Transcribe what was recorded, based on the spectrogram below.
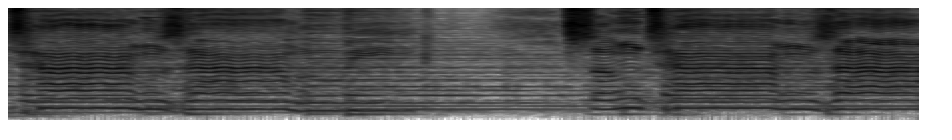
Sometimes I'm weak, sometimes I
